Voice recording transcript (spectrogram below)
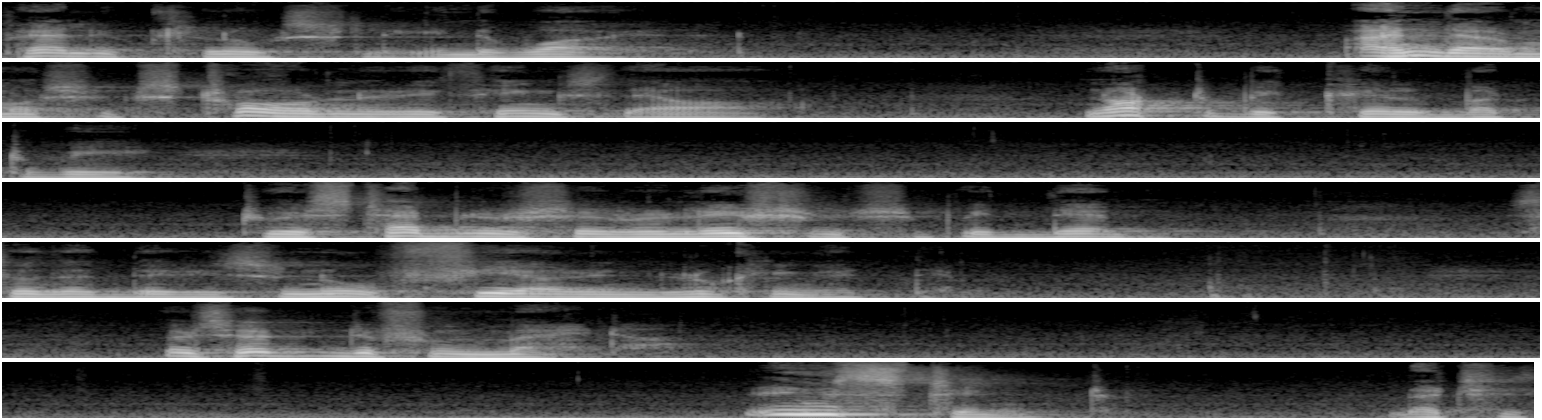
fairly closely in the wild. And they are most extraordinary things they are. Not to be killed, but to be to establish a relationship with them so that there is no fear in looking at them. It's a different matter. Instinct, that is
